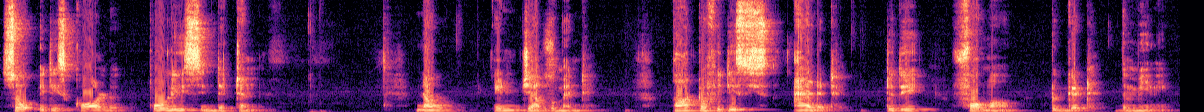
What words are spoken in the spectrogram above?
So it is called polysyndeton. Now enjambment. Part of it is added to the former to get the meaning.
